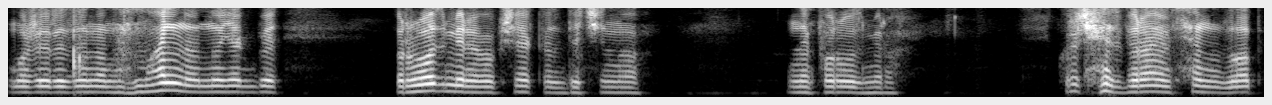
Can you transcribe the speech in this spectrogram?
Може резина нормальна, але якби розміри взагалі якась дичина. Не по розмірах. Коротше, збираємо все назад.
